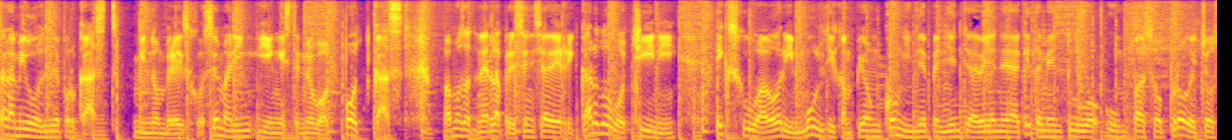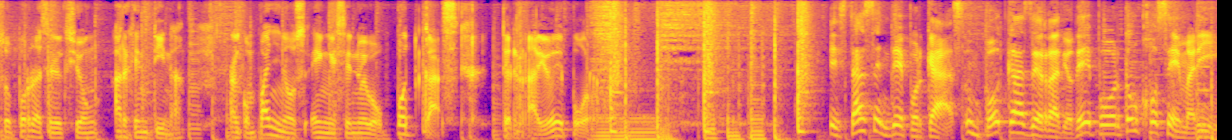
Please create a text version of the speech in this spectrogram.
tal amigos de Deporcast? Mi nombre es José Marín y en este nuevo podcast vamos a tener la presencia de Ricardo Bocchini, exjugador y multicampeón con Independiente de Avellaneda que también tuvo un paso provechoso por la selección argentina. Acompáñenos en este nuevo podcast del Radio Deport. Estás en Deporcast, un podcast de Radio Deport con José Marín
